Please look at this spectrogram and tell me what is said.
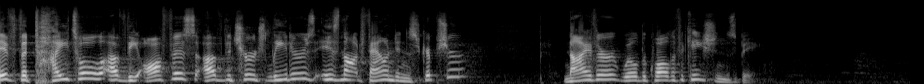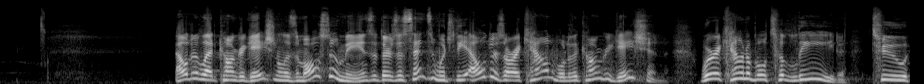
If the title of the office of the church leaders is not found in Scripture, neither will the qualifications be. Elder led congregationalism also means that there's a sense in which the elders are accountable to the congregation. We're accountable to lead, to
